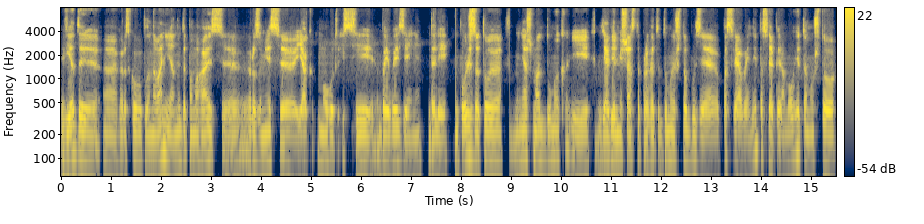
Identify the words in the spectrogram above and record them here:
веды гарадского планавання яны дапамагаюць разумець як могуць ісці баявыя дзеянні далей. Больш за тое меня шмат думак і я вельмі часто про гэта думаю что будзе пасля войны пасля перамоги тому что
